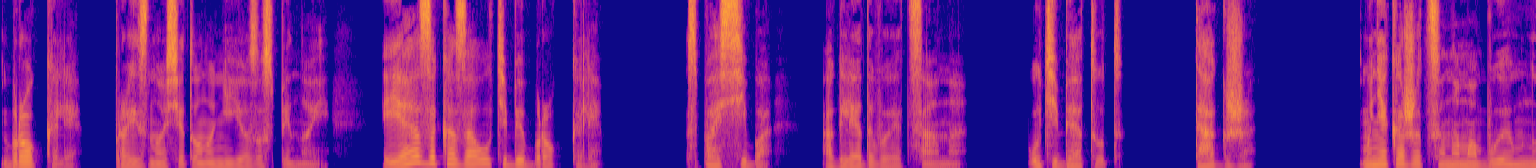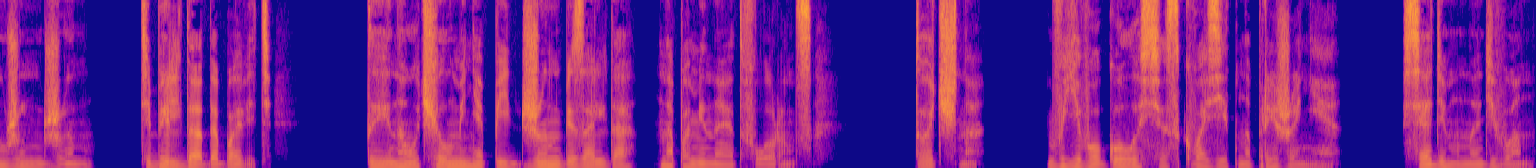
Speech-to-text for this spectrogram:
«Брокколи», — произносит он у нее за спиной — «Я заказал тебе брокколи». «Спасибо», — оглядывается она. «У тебя тут так же?» «Мне кажется, нам обоим нужен джин. Тебе льда добавить?» «Ты научил меня пить джин без льда», — напоминает Флоренс. «Точно». В его голосе сквозит напряжение. «Сядем на диван».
